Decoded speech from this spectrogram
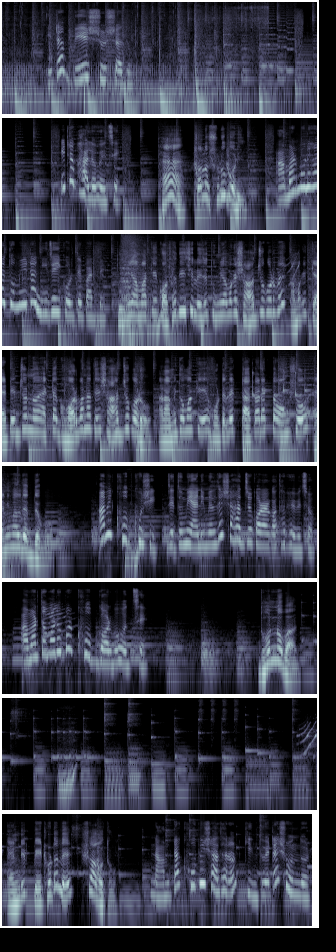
এটা বেশ সুস্বাদু। এটা ভালো হয়েছে। হ্যাঁ চলো শুরু করি। আমার মনে হয় তুমি এটা নিজেই করতে পারবে। তুমি আমাকে কথা দিয়েছিলে যে তুমি আমাকে সাহায্য করবে। আমাকে ক্যাটের জন্য একটা ঘর বানাতে সাহায্য করো। আর আমি তোমাকে হোটেলের টাকার একটা অংশ অ্যানিমালদের দেবো। আমি খুব খুশি যে তুমি অ্যানিমেলদের সাহায্য করার কথা ভেবেছো। আমার তোমার উপর খুব গর্ব হচ্ছে। ধন্যবাদ। অ্যান্ডির পেট হোটেলে স্বাগত। নামটা খুবই সাধারণ কিন্তু এটা সুন্দর।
